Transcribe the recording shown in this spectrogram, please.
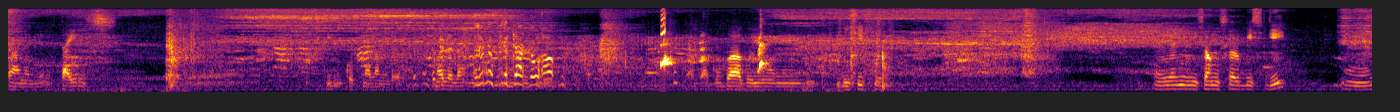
sana yan, tiles. Coat na lang daw. Malala. Ano na pinagagawa mo? Bago-bago yung decision. Ayan yung isang service gate. Ayan,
